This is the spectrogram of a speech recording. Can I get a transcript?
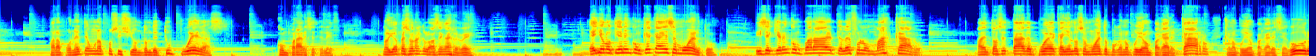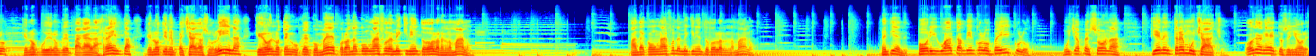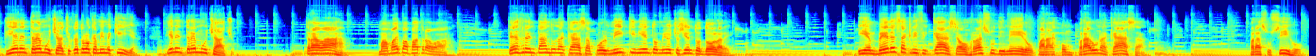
para ponerte en una posición donde tú puedas comprar ese teléfono. No, yo hay personas que lo hacen al revés. Ellos no tienen con qué caerse muerto y se quieren comprar el teléfono más caro para entonces estar después cayéndose muerto porque no pudieron pagar el carro, que no pudieron pagar el seguro, que no pudieron pagar la renta, que no tienen para echar gasolina, que hoy no tengo que comer, pero andan con un iPhone de 1500 dólares en la mano anda con un iPhone de 1500 dólares en la mano. ¿Me entiendes? Por igual también con los vehículos. Muchas personas tienen tres muchachos. Oigan esto, señores. Tienen tres muchachos, que esto es lo que a mí me quilla. Tienen tres muchachos. Trabajan. Mamá y papá trabajan. Están rentando una casa por 1.500, 1.800 dólares. Y en vez de sacrificarse, ahorrar su dinero para comprar una casa para sus hijos,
